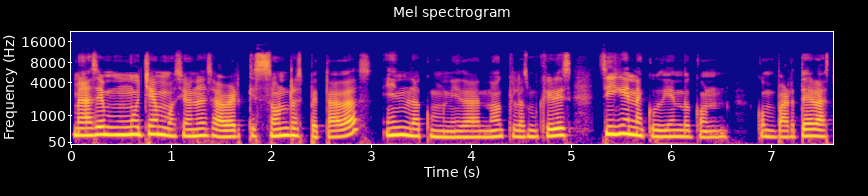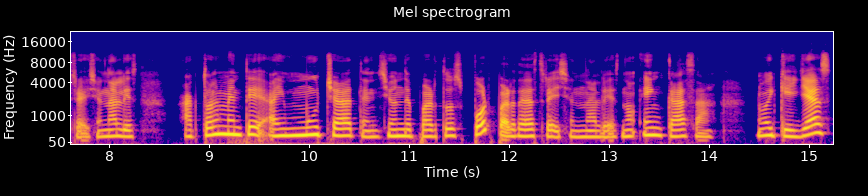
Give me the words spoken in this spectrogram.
me hace mucha emoción el saber que son respetadas en la comunidad, ¿no? Que las mujeres siguen acudiendo con con parteras tradicionales. Actualmente hay mucha atención de partos por parteras tradicionales, ¿no? En casa, ¿no? Y que ellas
